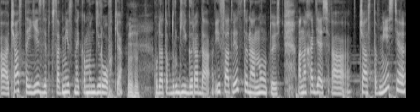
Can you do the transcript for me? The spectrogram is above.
а, часто ездят в совместные командировки куда-то в другие города. И, соответственно, ну, то есть, а находясь часто вместе,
